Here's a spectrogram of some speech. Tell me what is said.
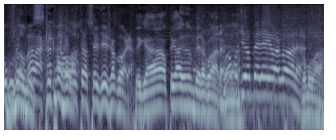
ô, Guzão, Vamos. vai lá, O que que vai rolar? outra cerveja agora. Pegar, vou pegar a Amber agora. Vamos de Ambereio agora. Vamos lá.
